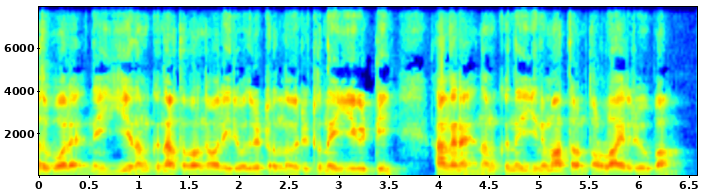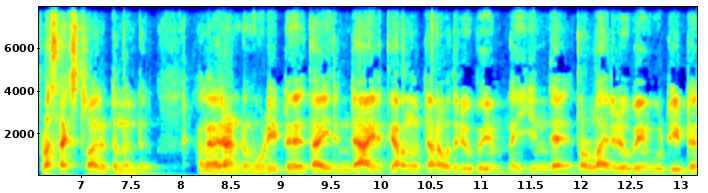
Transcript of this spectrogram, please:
അതുപോലെ നെയ്യ് നമുക്ക് നേരത്തെ പറഞ്ഞ പോലെ ഇരുപത് ലിറ്ററിൽ നിന്ന് ഒരു ലിറ്റർ നെയ്യ് കിട്ടി. അങ്ങനെ നമുക്ക് നെയ്യിന് മാത്രം തൊള്ളായിരം രൂപ പ്ലസ് എക്സ്ട്രാ കിട്ടുന്നുണ്ട്. അങ്ങനെ രണ്ടും കൂടിയിട്ട് തൈരിന്റെ ആയിരത്തി അറുന്നൂറ്റി അറുപത് രൂപയും നെയ്യിന്റെ തൊള്ളായിരം രൂപയും കൂട്ടിയിട്ട്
